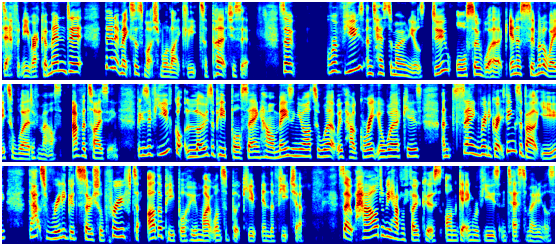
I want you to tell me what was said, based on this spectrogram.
definitely recommend it, then it makes us much more likely to purchase it. So, reviews and testimonials do also work in a similar way to word of mouth advertising. Because if you've got loads of people saying how amazing you are to work with, how great your work is, and saying really great things about you, that's really good social proof to other people who might want to book you in the future. So, how do we have a focus on getting reviews and testimonials?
